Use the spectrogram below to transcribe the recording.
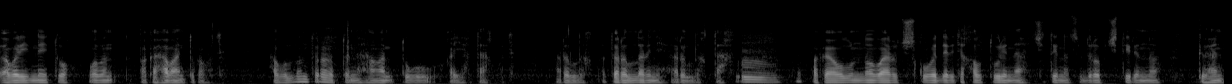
аварийный тох болон пока хаван турабыт хабулдан турар оттон хаган тугу кайяктаакпыт арылдык тарыллар не арылдыктаак пока ол но бар участковый дерете халтурина 14 дробь 4 но көһөн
